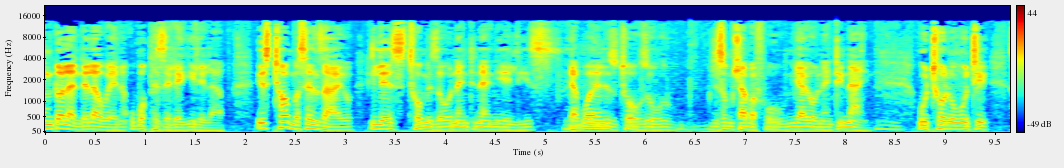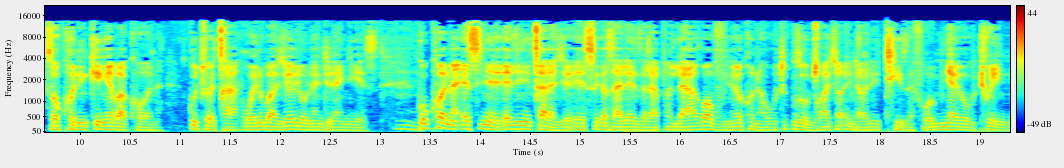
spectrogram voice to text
Umuntu olandela wena ubophezelekile lapho. Isithombo senzayo ilesi sithombe zo 99 year lease. Yabona lezi thombo zo lesomhlaba for umnyaka o99 uthola ukuthi sokhona inkinga ebakhona kuthiwe cha wena ubanjwe lo 99 years. Kukhona esinye elinye icala nje esike salenza lapha. La kwakuvunyelwa khona ukuthi kuzongcwatshwa endaweni ethize for iminyaka u20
